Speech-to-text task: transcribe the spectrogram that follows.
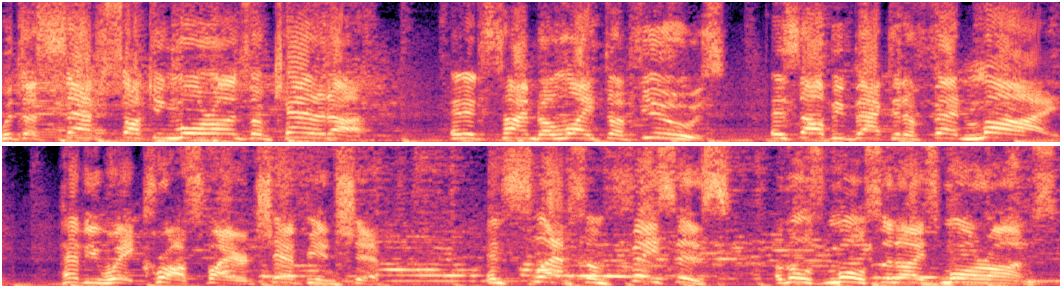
with the sap sucking morons of Canada. And it's time to light the fuse as I'll be back to defend my heavyweight crossfire championship and slap some faces of those Molson Ice morons.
